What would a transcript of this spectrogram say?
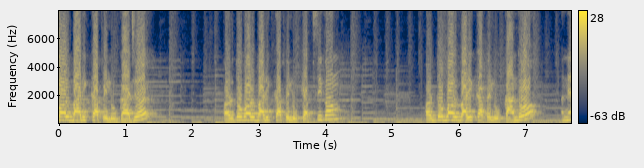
બાઉલ બારીક કાપેલું ગાજર, અડધો બાઉલ બારીક કાપેલું કેપ્સિકમ અડધો બાઉલ બારીક કાપેલું કાંદો અને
